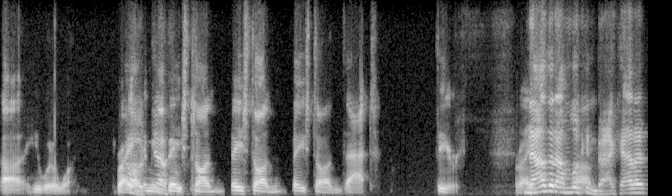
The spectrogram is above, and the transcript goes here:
uh, he would have won. Right. Oh, I mean, definitely. based on based on based on that theory. Right. Now that I'm looking um, back at it,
